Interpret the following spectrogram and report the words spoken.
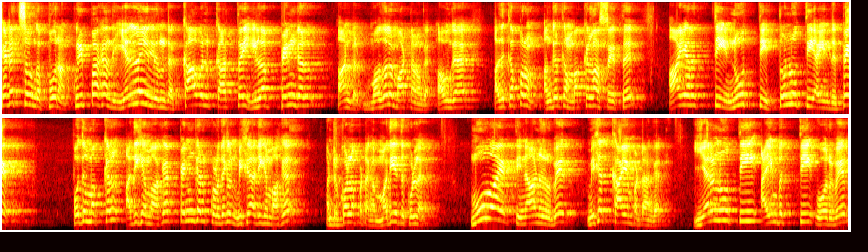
கிடைச்சவங்க பூரா குறிப்பாக அந்த எல்லையில் இருந்த காவல் காத்த இள பெண்கள் ஆண்கள் முதல்ல மாட்டினவங்க. அவங்க அதுக்கப்புறம் அங்க இருக்க மக்கள்லாம் சேர்த்து ஆயிரத்தி நூற்றி தொண்ணூற்றி ஐந்து பேர் பொதுமக்கள் அதிகமாக பெண்கள் குழந்தைகள் மிக அதிகமாக அன்று கொல்லப்பட்டாங்க. மதியத்துக்குள்ள மூவாயிரத்தி நானூறு பேர் மிக காயம்பட்டாங்க. இருநூத்தி ஐம்பத்தி ஒரு பேர்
